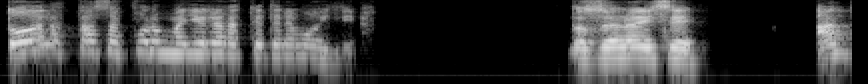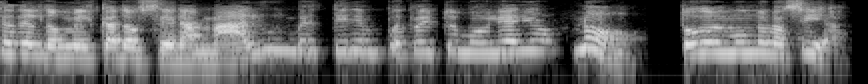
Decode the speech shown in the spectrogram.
todas las tasas fueron mayores a las que tenemos hoy día. Entonces uno dice, antes del 2014, ¿era malo invertir en proyectos inmobiliarios? No, todo el mundo lo hacía.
